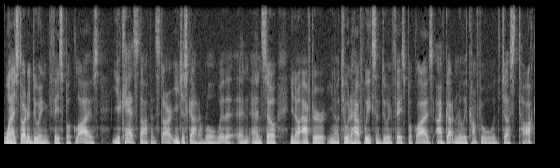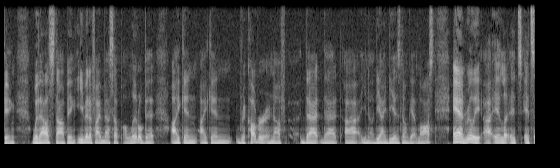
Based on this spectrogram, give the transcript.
when I started doing Facebook Lives, you can't stop and start. You just got to roll with it. And and so you know, after you know two and a half weeks of doing Facebook Lives, I've gotten really comfortable with just talking without stopping. Even if I mess up a little bit, I can I can recover enough that that uh, you know the ideas don't get lost. And really, uh, it, it's it's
